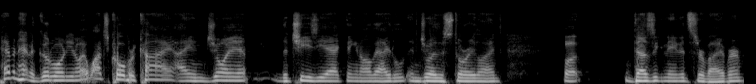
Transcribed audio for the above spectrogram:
haven't had a good one. You know, I watched Cobra Kai. I enjoy it, the cheesy acting and all that. I enjoy the storylines. But Designated Survivor,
